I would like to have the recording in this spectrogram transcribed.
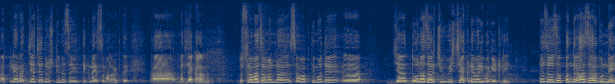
आपल्या राज्याच्या दृष्टीनं संयुक्तिक नाही असं मला वाटतं मधल्या काळामध्ये. दुसरं माझं म्हणणं सभापती महोदय ज्या दोन हजार चोवीसची आकडेवारी बघितली तर जवळजवळ पंधरा हजार गुन्हे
